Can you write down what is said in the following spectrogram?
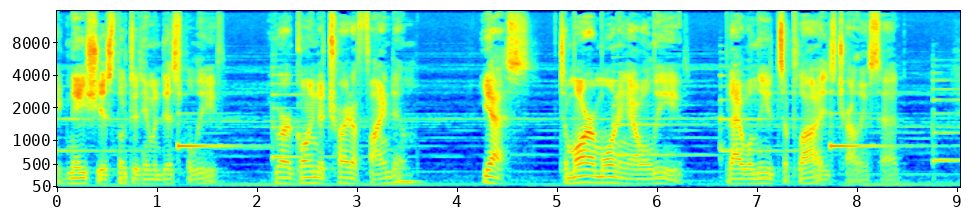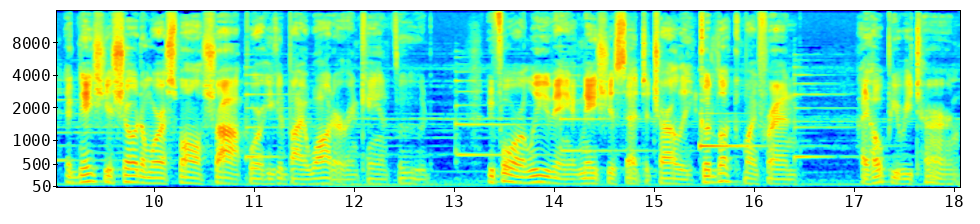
Ignatius looked at him in disbelief. You are going to try to find him? Yes. Tomorrow morning I will leave, but I will need supplies, Charlie said. Ignatius showed him where a small shop where he could buy water and canned food. Before leaving, Ignatius said to Charlie, Good luck, my friend. I hope you return.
